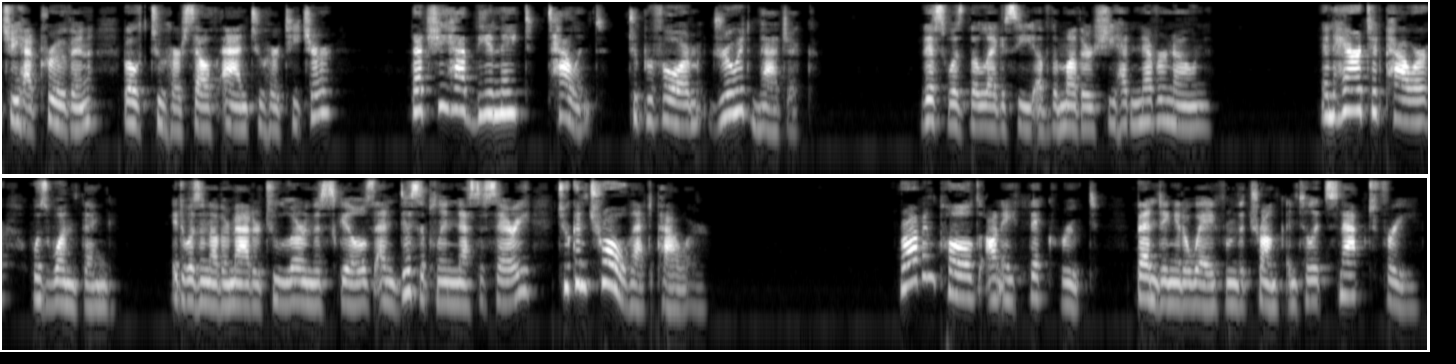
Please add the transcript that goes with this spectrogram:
She had proven, both to herself and to her teacher, that she had the innate talent to perform druid magic. This was the legacy of the mother she had never known. Inherited power was one thing. It was another matter to learn the skills and discipline necessary to control that power. Robin pulled on a thick root, bending it away from the trunk until it snapped free.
